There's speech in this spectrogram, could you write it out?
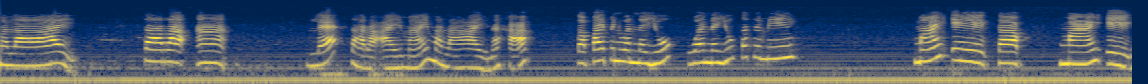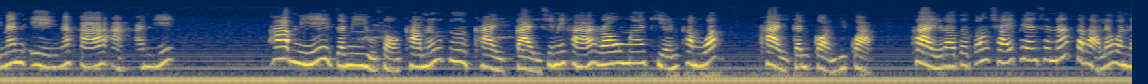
มาลายสระอะและสระไอไม้มาลายนะคะ ต่อไปเป็นวรรณยุกต์วรรณยุกต์ก็จะมี ไม้เอกกับไม้เอกนั่นเองนะคะอะอันนี้ ภาพนี้จะมีอยู่สองคำนั่นก็คือ ไข่ไก่ใช่ไหมคะ เรามาเขียนคำว่าไข่กันก่อนดีกว่า ไข่เราจะต้องใช้พยัญชนะสระและวรรณ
